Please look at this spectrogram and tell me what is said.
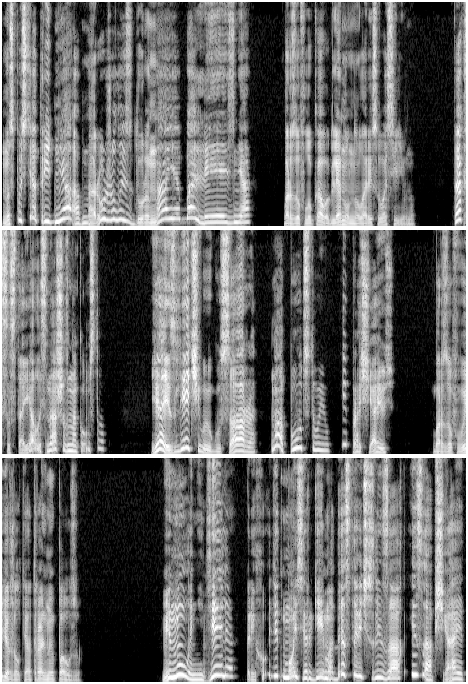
но спустя три дня обнаружилась дурная болезнь. Борзов лукаво глянул на Ларису Васильевну. Так состоялось наше знакомство. Я излечиваю гусара, напутствую и прощаюсь. Борзов выдержал театральную паузу. Минула неделя, приходит мой Сергей Модестович в слезах и сообщает,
